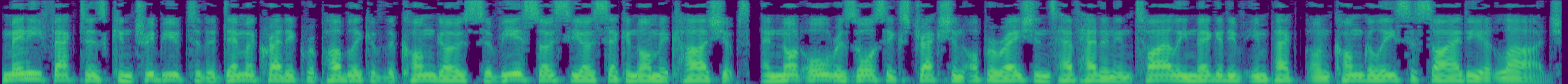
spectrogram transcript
Many factors contribute to the Democratic Republic of the Congo's severe socio-economic hardships, and not all resource extraction operations have had an entirely negative impact on Congolese society at large.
